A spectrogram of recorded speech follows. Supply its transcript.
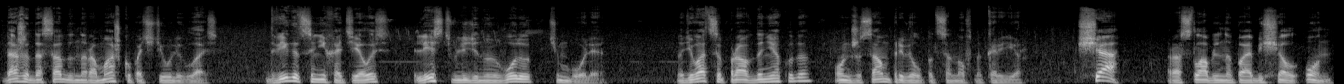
даже досада на ромашку почти улеглась. Двигаться не хотелось, лезть в ледяную воду тем более. Но деваться правда некуда, он же сам привел пацанов на карьер. «Ща!» — расслабленно пообещал он.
